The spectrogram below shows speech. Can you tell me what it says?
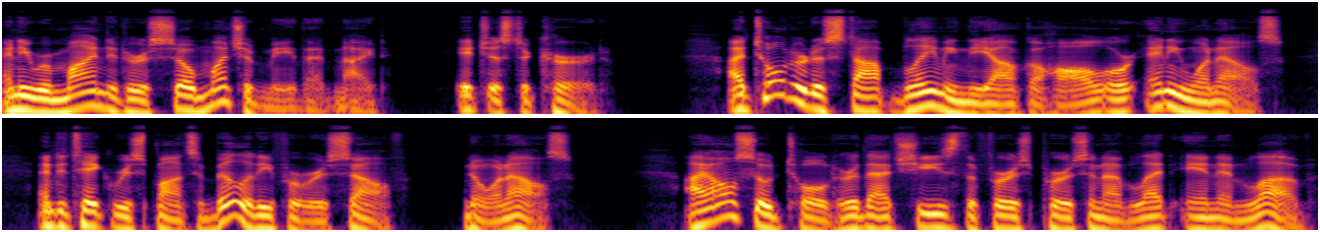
and he reminded her so much of me that night, it just occurred. I told her to stop blaming the alcohol or anyone else and to take responsibility for herself, no one else. I also told her that she's the first person I've let in and love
